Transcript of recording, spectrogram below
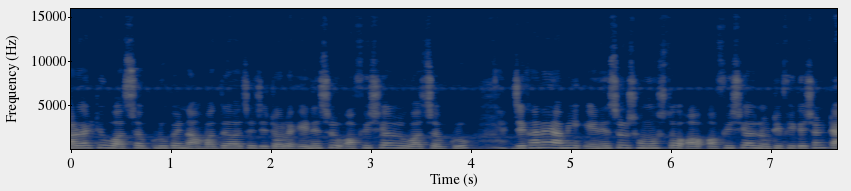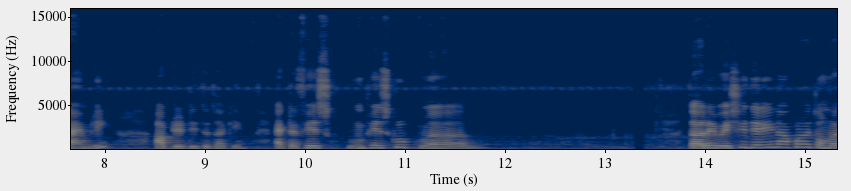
আরও একটি হোয়াটসঅ্যাপ গ্রুপের নাম্বার দেওয়া আছে, যেটা হলো এনএসইউ অফিসিয়াল হোয়াটসঅ্যাপ গ্রুপ যেখানে আমি এনএসইউর সমস্ত অফিসিয়াল নোটিফিকেশন টাইমলি আপডেট দিতে থাকি। একটা ফেস ফেস গ্রুপ তাহলে বেশি দেরি না করে তোমরা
